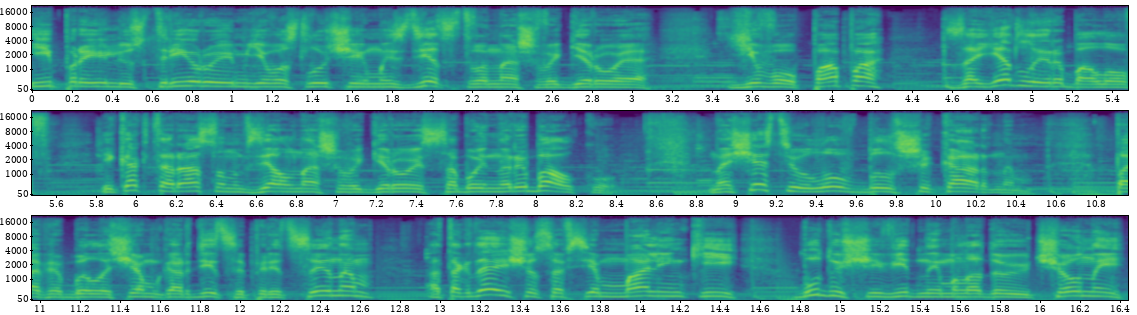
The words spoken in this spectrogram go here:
и проиллюстрируем его случаем из детства нашего героя. Его папа – заядлый рыболов, и как-то раз он взял нашего героя с собой на рыбалку. На счастье, улов был шикарным. Папе было чем гордиться перед сыном, а тогда еще совсем маленький, будущий видный молодой ученый,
